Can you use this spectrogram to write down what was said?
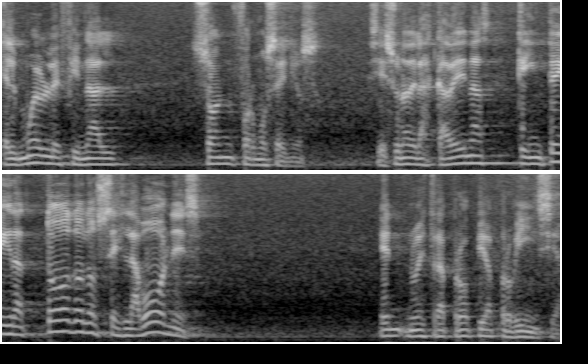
el mueble final, son formoseños. Si es una de las cadenas que integra todos los eslabones en nuestra propia provincia.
